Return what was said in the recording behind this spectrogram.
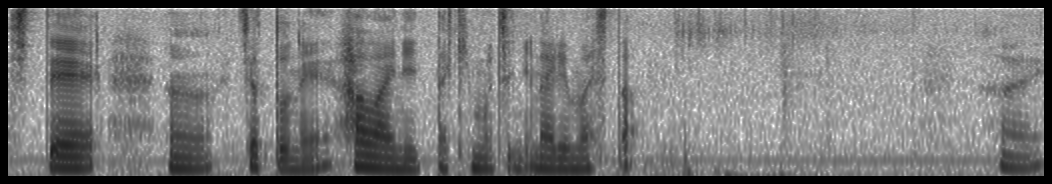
して、うん、ちょっとねハワイに行った気持ちになりました。はい。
